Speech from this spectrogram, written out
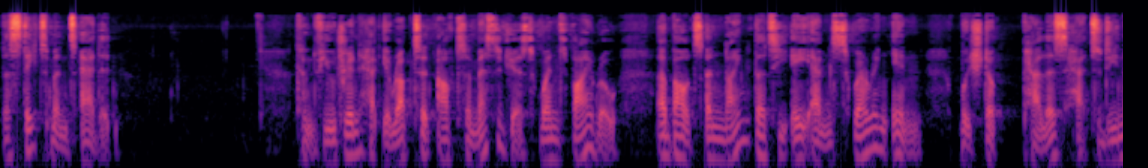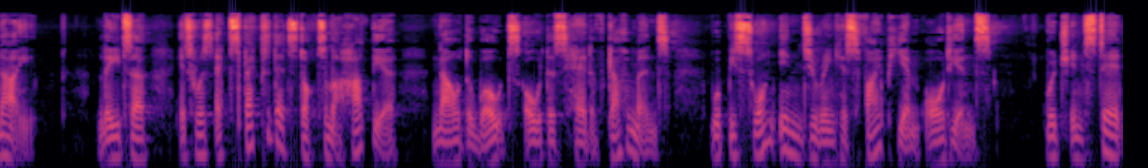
the statement added. Confusion had erupted after messages went viral about a 9.30 a.m. swearing-in, which the palace had to deny. Later, it was expected that Dr. Mahathir, now the world's oldest head of government, would be sworn in during his 5 p.m. audience, which instead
